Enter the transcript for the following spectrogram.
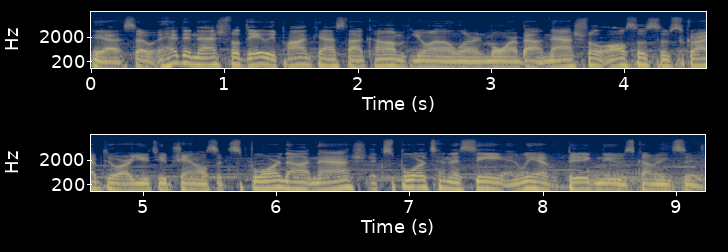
Yeah, so head to NashvilleDailyPodcast.com if you want to learn more about Nashville. Also, subscribe to our YouTube channels Explore.Nash, Explore Tennessee, and we have big news coming soon.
